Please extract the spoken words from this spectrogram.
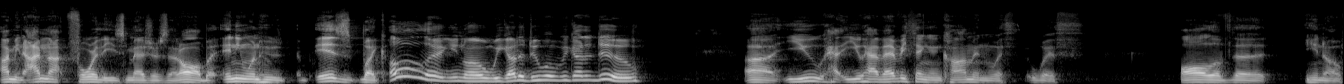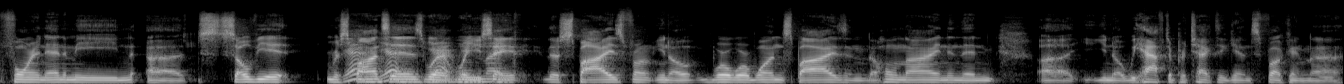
I mean, I'm not for these measures at all, but anyone who is like, oh, you know, we got to do what we got to do, uh, you ha- you have everything in common with with all of the you know foreign enemy uh, Soviet responses yeah, where yeah, where you when, say like- there's spies from you know World War One spies and the whole nine, and then uh, you know we have to protect against fucking. Uh,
